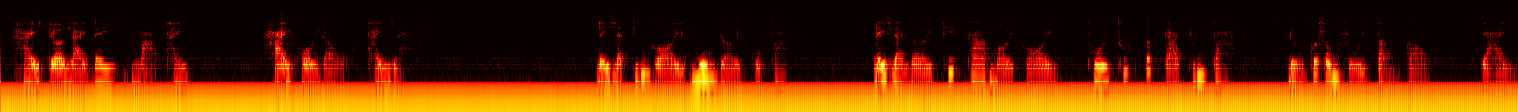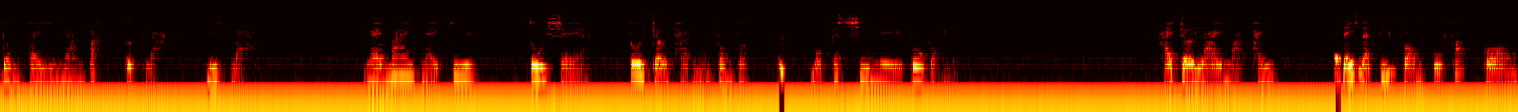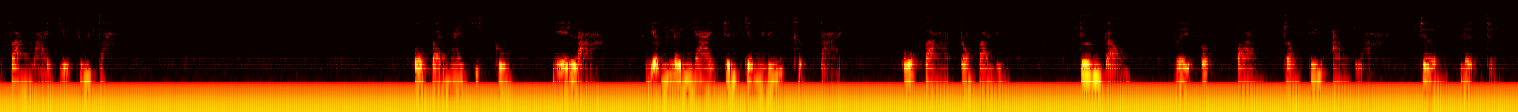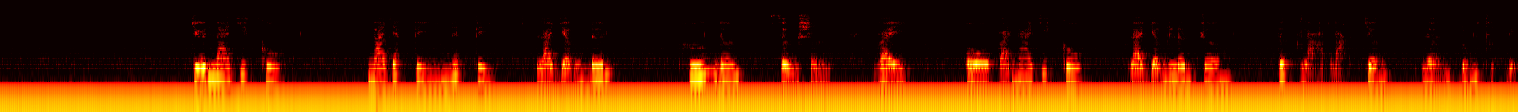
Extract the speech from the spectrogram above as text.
Hãy trở lại đây mà thấy, hãy hồi đầu thấy lại. Đấy là tiếng gọi muôn đời của Pháp Đấy là lời thiết tha mời gọi, thôi thúc tất cả chúng ta, đừng có rong ruổi tầm cầu, chạy đông tây nam bắc cực lạc, niết bàn. ngày mai, ngày kia, tôi sẽ, tôi trở thành vân vân, một cách si mê vô vọng nữa. Hãy trở lại mà thấy, đấy là tiếng vọng của Pháp còn vang mãi giữa chúng ta. Opanayiko nghĩa là dẫn lên ngay trên chân lý thực tại, Opa trong Pali, tương đồng với Úc oan trong tiếng Anh là trên lên trời. Chữ Najiko, Nayati Neti là dẫn đến, hướng đến, xử sự. Vậy Opanayiko là dẫn lên trên, tức là đặt chân lên đúng thực địa.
